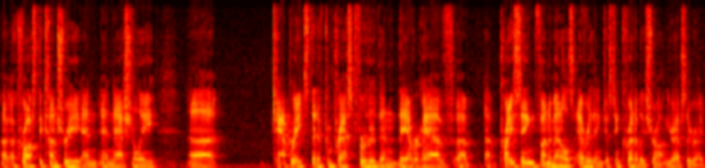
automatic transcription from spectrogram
uh, across the country and, and nationally. Uh, cap rates that have compressed further than they ever have. Uh, uh, pricing, fundamentals, everything just incredibly strong. You're absolutely right.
